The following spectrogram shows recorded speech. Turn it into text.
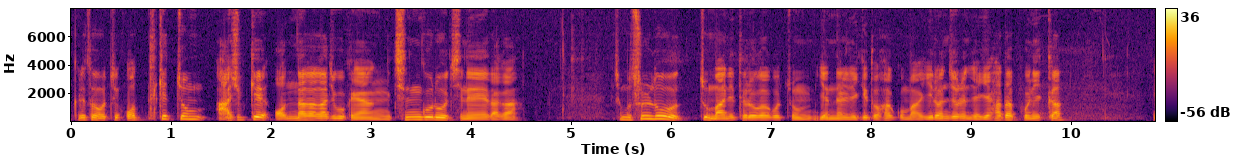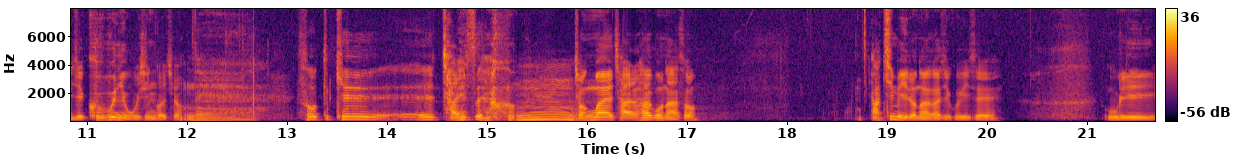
그래서 어찌, 어떻게 좀 아쉽게 엇나가 가지고 그냥 친구로 지내다가 좀뭐 술도 좀 많이 들어가고 좀 옛날 얘기도 하고 막 이런저런 얘기 하다 보니까 이제 그분이 오신 거죠. 네. 그래서 어떻게 잘했어요. 음, 정말 잘 하고 나서 아침에 일어나 가지고 이제 우리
